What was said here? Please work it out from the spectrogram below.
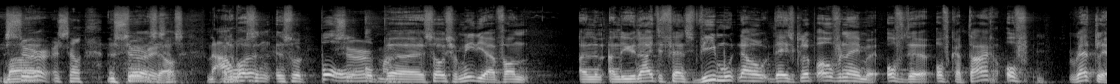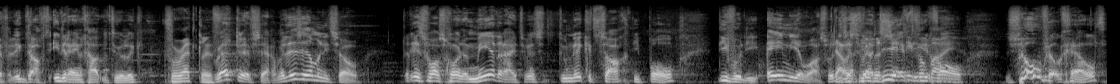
Maar- Sir, een, Sir, Sir is zelfs. Een er was een, een soort poll Sir, op eh, social media van, aan, de, aan de United-fans... wie moet nou deze club overnemen? Of, de, of Qatar of Radcliffe? En ik dacht, iedereen gaat natuurlijk Voor Radcliffe. Radcliffe zeggen. Maar dat is helemaal niet zo. Er is, was gewoon een meerderheid, tenminste toen ik het zag, die poll... die voor die emir was. Want Ja, die, ze zegt, ja, die heeft in ieder geval zoveel geld...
